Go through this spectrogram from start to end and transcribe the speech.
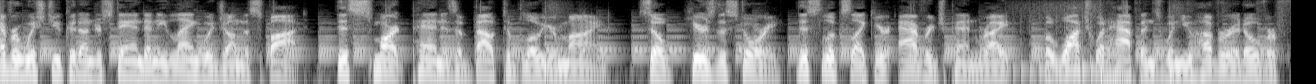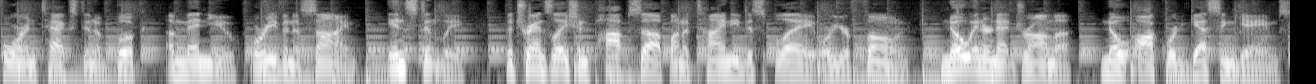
Ever wished you could understand any language on the spot? This smart pen is about to blow your mind. So, here's the story. This looks like your average pen, right? But watch what happens when you hover it over foreign text in a book, a menu, or even a sign. Instantly, the translation pops up on a tiny display or your phone. No internet drama, no awkward guessing games.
